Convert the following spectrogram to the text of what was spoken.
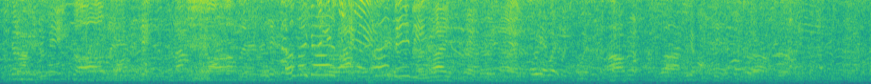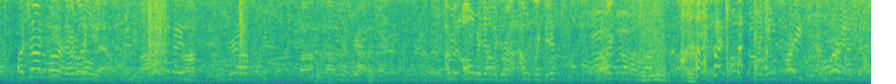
Just gotta move your solid hip. Solid hip. Oh my gosh. Oh, baby. Nice, Very nice. Oh yeah, wait. I'm trying to learn. I like it. down. Pop, lock, and drop. Pop, lock, and drop. I went all the way down the ground. I was like this. It was crazy. I was hurting myself.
